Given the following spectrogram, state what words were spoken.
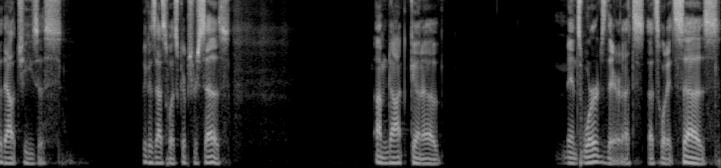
without Jesus, because that's what Scripture says. I'm not gonna mince words there. That's that's what it says.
